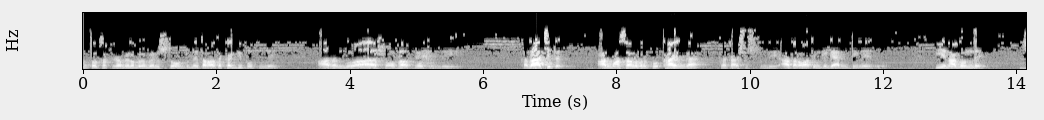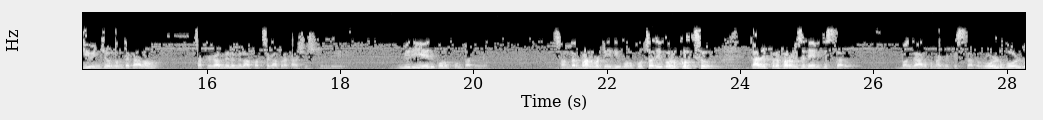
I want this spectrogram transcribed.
ఎంతో చక్కగా మిలమిల మెరుస్తూ ఉంటుంది తర్వాత కగ్గిపోతుంది ఆ రంగు ఆ శోభ పోతుంది. కదాచిత్ ఆరు మాసాల వరకు ఖాయంగా ప్రకాశిస్తుంది. ఆ తర్వాత ఇంకా గ్యారంటీ లేదు. ఈ నగ ఉంది జీవించి ఉన్నంతకాలం చక్కగా మిలమిలా పచ్చగా ప్రకాశిస్తుంది. మీరు ఏది కొనుక్కుంటారండి? సందర్భాన్ని బట్టి ఇది కొనుక్కోవచ్చు అది కొనుక్కోవచ్చు. కానీ ప్రిఫరెన్స్ దేనికి ఇస్తారు? బంగారపు నగకిస్తారు రోల్డ్ గోల్డ్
